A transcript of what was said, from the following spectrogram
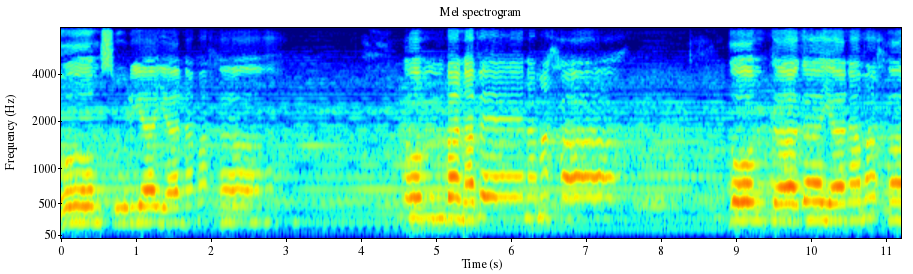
Om Suryaya Namaha. Om Banave Namaha. Om Kagaya Namaha.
